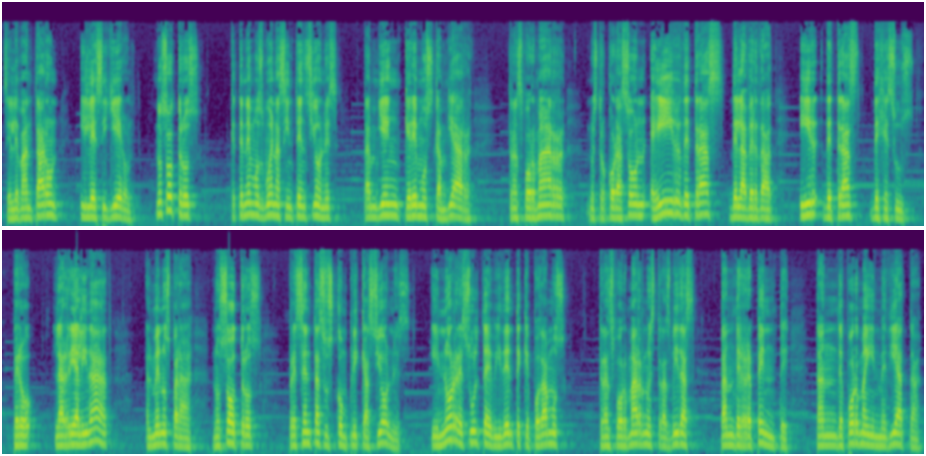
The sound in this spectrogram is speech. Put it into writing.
se levantaron y le siguieron. Nosotros, que tenemos buenas intenciones, también queremos cambiar, transformar nuestro corazón e ir detrás de la verdad, ir detrás de Jesús. Pero la realidad, al menos para nosotros, presenta sus complicaciones y no resulta evidente que podamos transformar nuestras vidas tan de repente, tan de forma inmediata.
